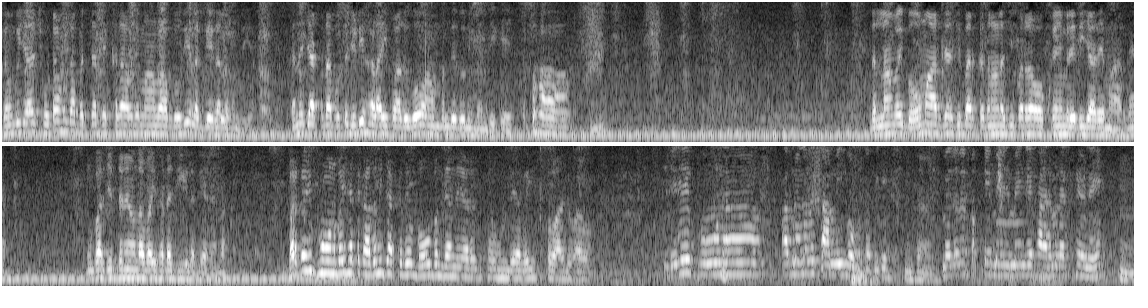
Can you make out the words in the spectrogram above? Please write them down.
ਕਿਉਂਕਿ ਜਦ ਛੋਟਾ ਹੁੰਦਾ ਬੱਚਾ ਸਿੱਖਦਾ ਉਹਦੇ ਮਾਂ-ਬਾਪ ਤੋਂ ਉਹਦੀ ਲੱਗੇ ਗੱਲ ਹੁੰਦੀ ਆ। ਕਹਿੰਦੇ ਜੱਟ ਦਾ ਪੁੱਤ ਜਿਹੜੀ ਹਲਾਈ ਪਾ ਦੂਗਾ ਉਹ ਆਮ ਬੰਦੇ ਤੋਂ ਨਹੀਂ ਬੰਦੀ ਖੇਤ ਚ। ਹਾਂ। ਗੱਲਾਂ ਬਾਈ ਬਹੁਤ ਮਾਰਦੇ ਅਸੀਂ ਬਰਕਤ ਨਾਲ ਅਸੀਂ ਪਰ ਆਫ ਕੈਮਰੇ ਦੀ ਜ਼ਿਆਦਾ ਮਾਰਦੇ ਆ ਹੁਣ ਪਰ ਜਿੱਦਣ ਆਉਂਦਾ ਬਾਈ ਸਾਡਾ ਜੀ ਲੱਗਿਆ ਰਹਿੰਦਾ। ਪਰ ਕੋਈ ਫੋਨ ਬਈ ਸੱਚ ਕਦ ਨਹੀਂ ਚੱਕਦੇ? ਹੋ? ਬਹੁਤ ਬੰਦਿਆਂ ਦੇ ਯਾਰ ਹੁੰਦੇ ਆ ਬਈ ਸਵਾਲ ਜਵਾਬ। ਜਿਹੜੇ ਫੋਨ ਆਪਣੇ ਨਾਲ ਕੰਮ ਹੀ ਬਹੁਤ ਆ ਵੀਰੇ। ਅੱਛਾ। ਲਈ ਪੱਕੇ ਮੇਨ ਮੇਨ ਦੇ ਫਾਰਮ ਰੱਖੇ ਹੋਏ ਨੇ। ਹੂੰ।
